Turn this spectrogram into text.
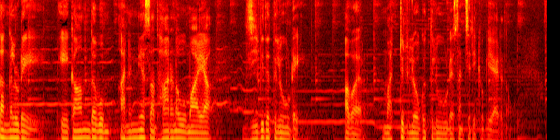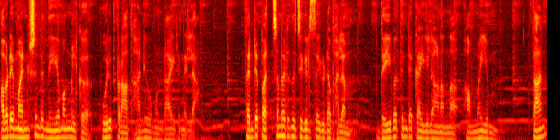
തങ്ങളുടെ ഏകാന്തവും അനന്യസാധാരണവുമായ ജീവിതത്തിലൂടെ അവർ മറ്റൊരു ലോകത്തിലൂടെ സഞ്ചരിക്കുകയായിരുന്നു. അവിടെ മനുഷ്യന്റെ നിയമങ്ങൾക്ക് ഒരു പ്രാധാന്യവും ഉണ്ടായിരുന്നില്ല തന്റെ പച്ചമരുന്ന് ചികിത്സയുടെ ഫലം ദൈവത്തിന്റെ കയ്യിലാണെന്ന് അമ്മയും താൻ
